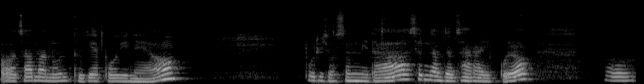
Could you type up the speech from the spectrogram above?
어, 자마눈 두 개 보이네요. 뿌리 좋습니다. 생장점 살아있고요. 어,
